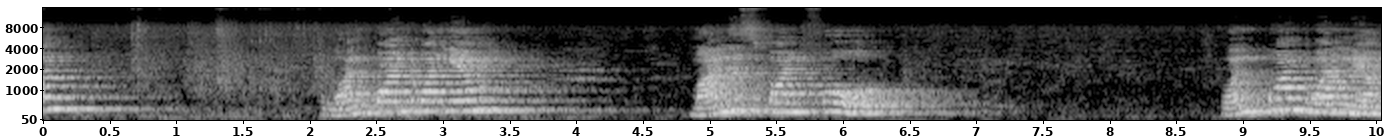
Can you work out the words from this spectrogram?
1, 1.1 m minus 0.4, 1.1 m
